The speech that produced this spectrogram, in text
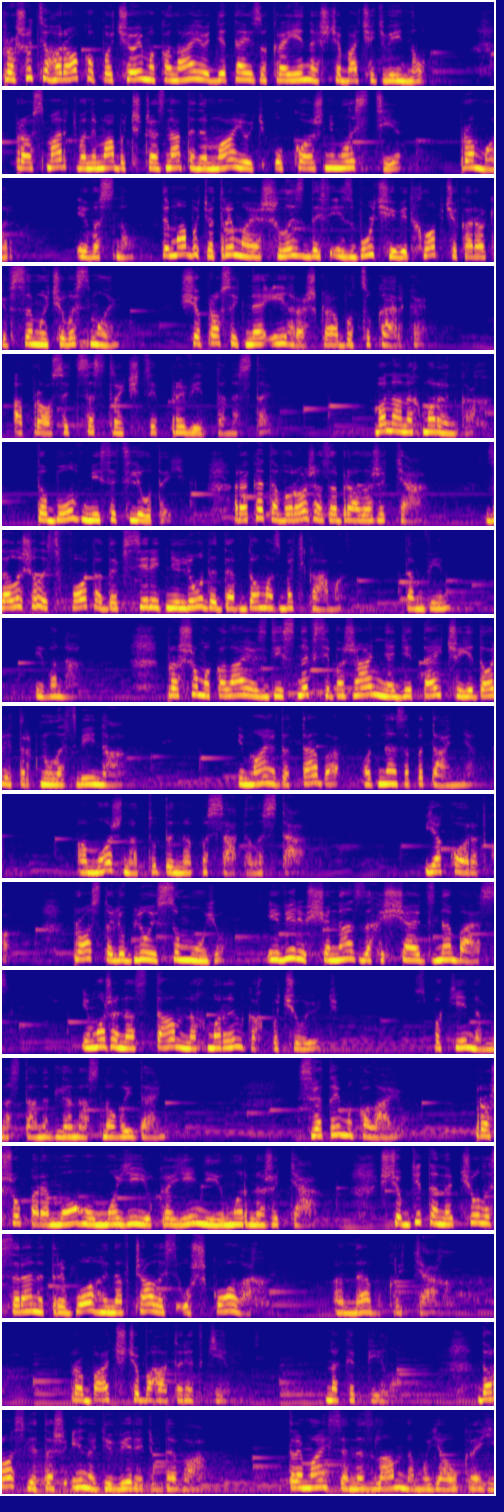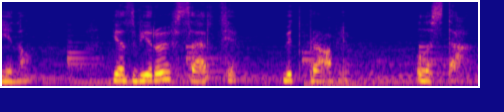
Прошу цього року почуй Миколаю дітей з України, що бачать війну. Про смерть вони, мабуть, ще знати не мають у кожнім листі про мир і весну. Ти, мабуть, отримаєш лист десь із бучі від хлопчика років семи чи восьми, що просить не іграшки або цукерки, а просить сестричці привіт донести. Вона на хмаринках. То був місяць лютий. Ракета ворожа забрала життя. Залишились фото, де всі рідні люди, де вдома з батьками. Там він і вона. Прошу Миколаю, здійсни всі бажання дітей, чиї долі торкнулась війна. І маю до тебе одне запитання: а можна туди написати листа? Я коротко, просто люблю і сумую, і вірю, що нас захищають з небес, і може нас там на хмаринках почують. Спокійним настане для нас новий день. Святий Миколаю, прошу перемогу в моїй Україні і мирне життя, щоб діти не чули сирени тривоги, навчались у школах, а не в укриттях. Пробач, що багато рядків накипіло. Дорослі теж іноді вірять в дива. Тримайся, незламна моя Україно. Я з вірою в серці відправлю листа.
